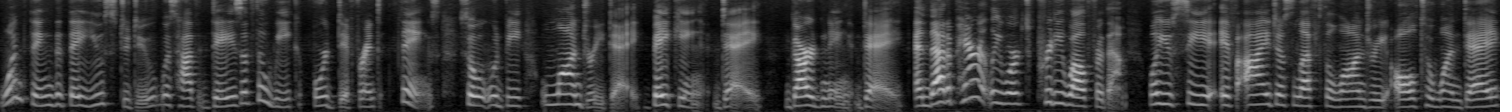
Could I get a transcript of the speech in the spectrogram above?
One thing that they used to do was have days of the week for different things. So it would be laundry day, baking day, gardening day. And that apparently worked pretty well for them. Well, you see, if I just left the laundry all to one day,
